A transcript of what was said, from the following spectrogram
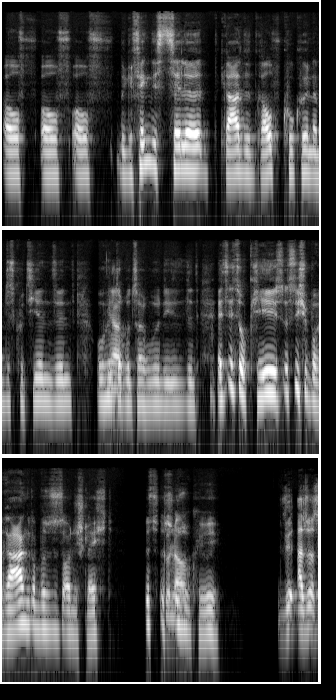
auf, auf, auf eine Gefängniszelle gerade drauf gucken, am Diskutieren sind, wo Hintergrund ja. die sind. Es ist okay, es ist nicht überragend, aber es ist auch nicht schlecht. Es, es genau. ist okay. Also das,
